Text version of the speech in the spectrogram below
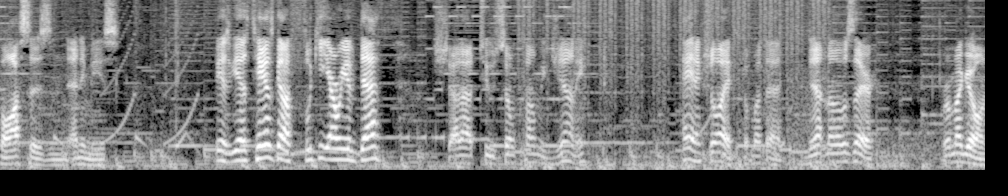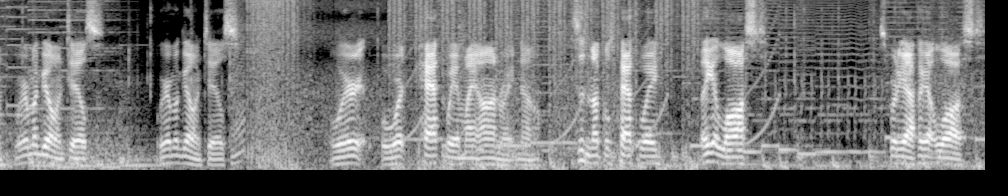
bosses and enemies. Because yes, Tails got a flicky army of death. Shout out to Some Call Me Johnny. Hey, an extra life. How about that? Did not know it was there. Where am I going? Where am I going, Tails? Where am I going, Tails? Where, what pathway am I on right now? This is Knuckles' pathway. I get lost. I swear to God, if I got lost.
